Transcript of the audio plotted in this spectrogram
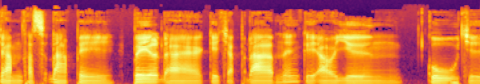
ចាំតែស្ដាប់ទេពេលដែលគេចាប់ផ្ដើមហ្នឹងគេឲ្យយើងគូជា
